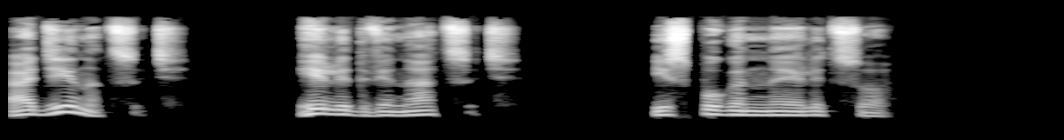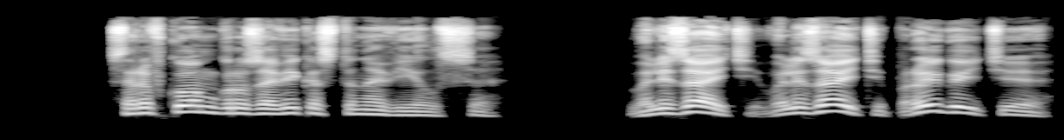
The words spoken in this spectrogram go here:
Одиннадцать или двенадцать. Испуганное лицо. С рывком грузовик остановился. «Вылезайте, вылезайте, прыгайте!»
